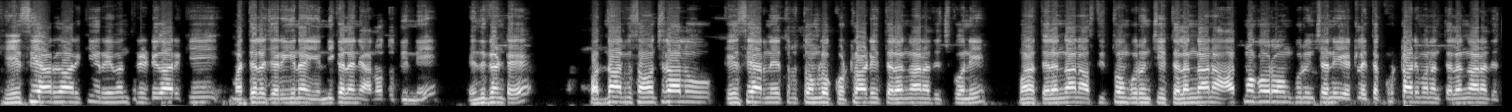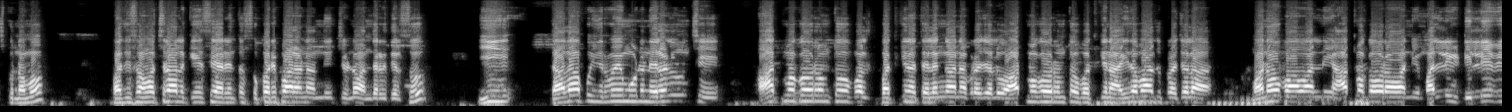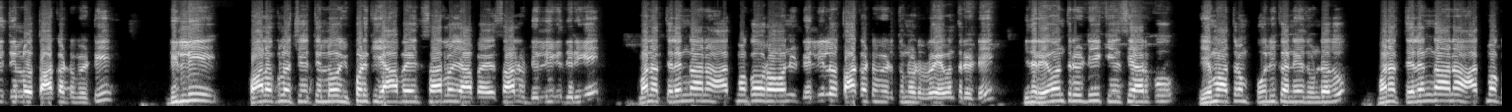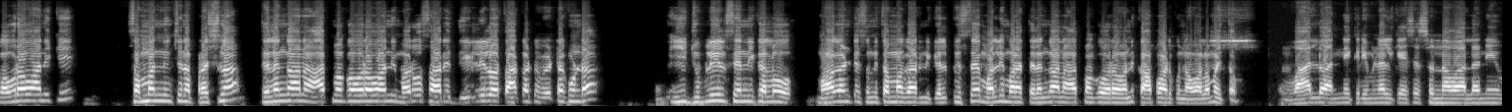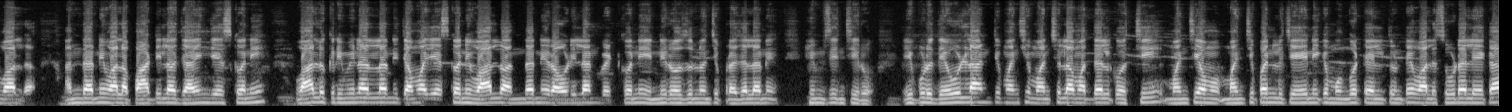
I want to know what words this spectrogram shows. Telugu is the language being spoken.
కేసీఆర్ గారికి రేవంత్ రెడ్డి గారికి మధ్యలో జరిగిన ఎన్నికలని అనొద్దు దీన్ని. ఎందుకంటే పద్నాలుగు సంవత్సరాలు కేసీఆర్ నేతృత్వంలో కొట్లాడి తెలంగాణ తెచ్చుకొని మన తెలంగాణ అస్తిత్వం గురించి తెలంగాణ ఆత్మగౌరవం గురించి అని ఎట్లయితే కొట్లాడి మనం తెలంగాణ తెచ్చుకున్నామో పది సంవత్సరాలు కేసీఆర్ ఎంత సుపరిపాలన అందించిండో అందరికి తెలుసు. ఈ దాదాపు ఇరవై మూడు నెలల నుంచి ఆత్మగౌరవంతో బ- బతికిన తెలంగాణ ప్రజలు ఆత్మగౌరవంతో బతికిన హైదరాబాద్ ప్రజల మనోభావాల్ని ఆత్మగౌరవాన్ని మళ్ళీ ఢిల్లీ వీధుల్లో తాకట్టు పెట్టి ఢిల్లీ పాలకుల చేతుల్లో ఇప్పటికి యాభై ఐదు సార్లు యాభై ఐదు సార్లు ఢిల్లీకి తిరిగి మన తెలంగాణ ఆత్మగౌరవాన్ని ఢిల్లీలో తాకట్టు పెడుతున్నాడు రేవంత్ రెడ్డి. ఇది రేవంత్ రెడ్డి కేసీఆర్కు ఏమాత్రం పోలిక అనేది ఉండదు. మన తెలంగాణ ఆత్మ గౌరవానికి సంబంధించిన ప్రశ్న తెలంగాణ ఆత్మ గౌరవాన్ని మరోసారి ఢిల్లీలో తాకట్టు పెట్టకుండా ఈ జుబ్లీహిల్స్ ఎన్నికల్లో మాగంటి సునీతమ్మ గారిని గెలిపిస్తే మళ్ళీ మన తెలంగాణ ఆత్మ గౌరవాన్ని కాపాడుకున్న వాళ్ళం అవుతాం. వాళ్ళు అన్ని క్రిమినల్ కేసెస్ ఉన్న వాళ్ళని వాళ్ళ అందరినీ వాళ్ళ పార్టీలో జాయిన్ చేసుకొని వాళ్ళు క్రిమినల్లని జమ చేసుకొని వాళ్ళు అందరినీ రౌడీలను పెట్టుకొని ఇన్ని రోజుల నుంచి ప్రజలను హింసించిరు ఇప్పుడు దేవుడు లాంటి మంచి మనుషుల మధ్యలోకి వచ్చి మంచి మంచి పనులు చేయనీకి ముంగొట్టు వెళ్తుంటే వాళ్ళు చూడలేక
